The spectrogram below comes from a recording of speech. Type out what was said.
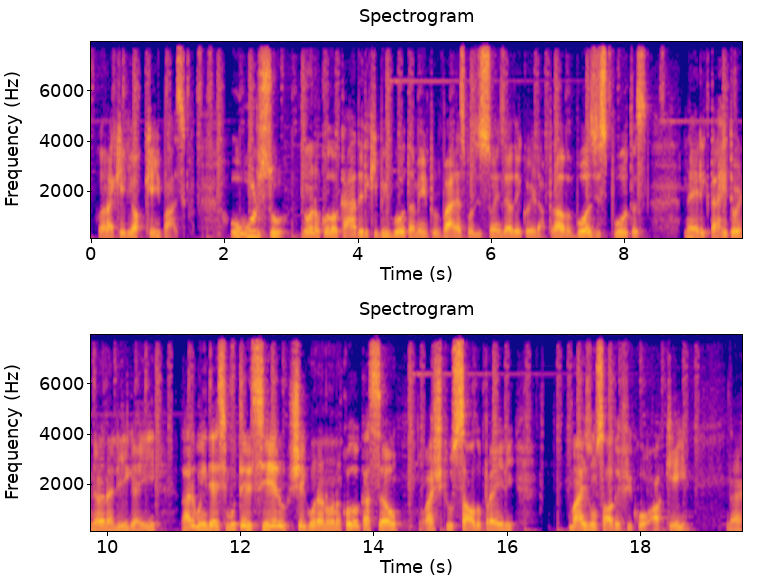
ficou naquele ok básico. O Urso, nono colocado, ele que brigou também por várias posições ao decorrer da prova, boas disputas, né? Ele que tá retornando a liga aí, largou em 13 terceiro, chegou na nona colocação. Eu acho que o saldo para ele, mais um saldo ficou ok, né?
